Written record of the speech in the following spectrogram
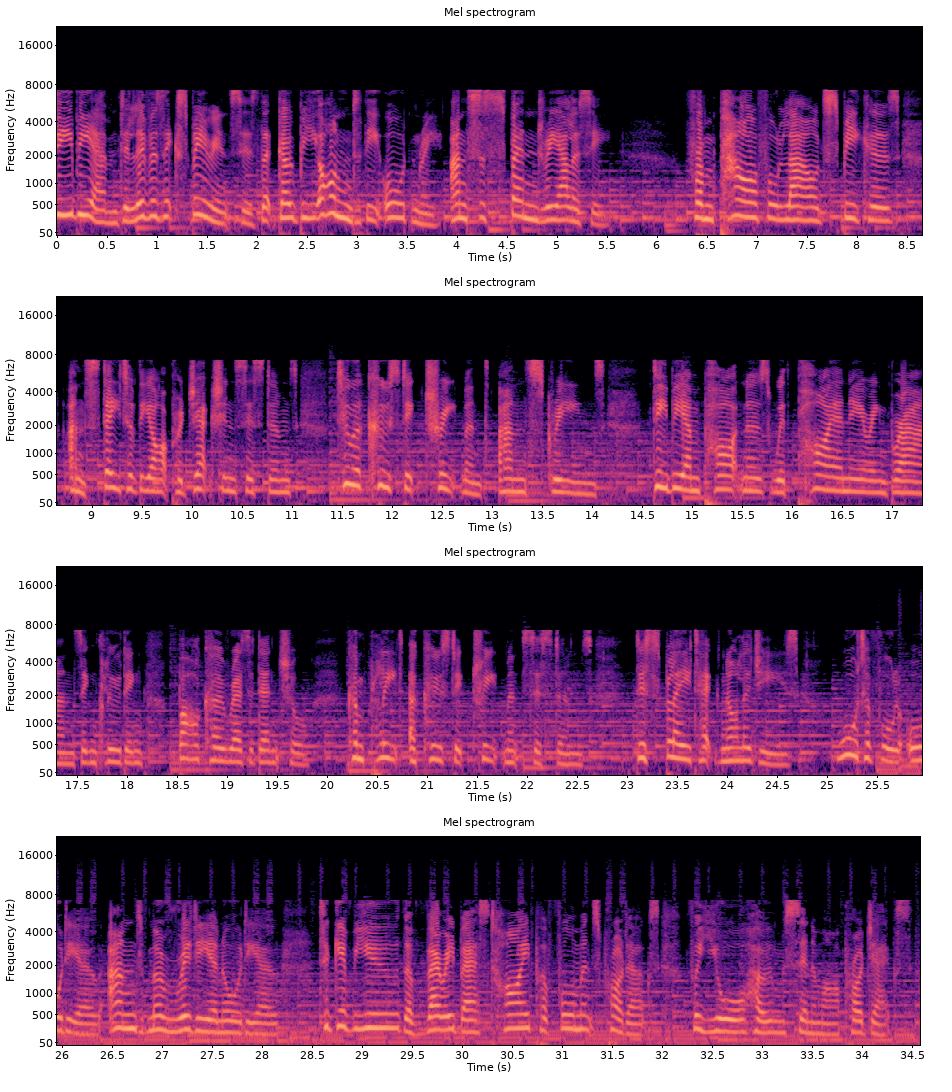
DBM delivers experiences that go beyond the ordinary and suspend reality. From powerful loudspeakers and state of the art projection systems to acoustic treatment and screens, DBM partners with pioneering brands including Barco Residential, Complete Acoustic Treatment Systems, Display Technologies, Waterfall Audio, and Meridian Audio to give you the very best high performance products for your home cinema projects.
